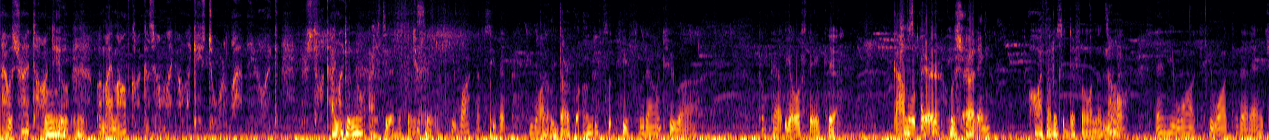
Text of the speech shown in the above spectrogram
I was trying to talk oh, to mm, you, mm. but my mouth caught because I'm like, I'm like, he's to our left. And you're like, still. I like, don't know. I, dude, I just didn't dude, see he walked up. See that? He walked. Oh, dark log. He flew, he flew down to uh, the, that yellow stake. Yeah. Gobbled there. Was strutting. Oh, I thought it was a different one. That's No. why. Then he walked. He walked to that edge,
